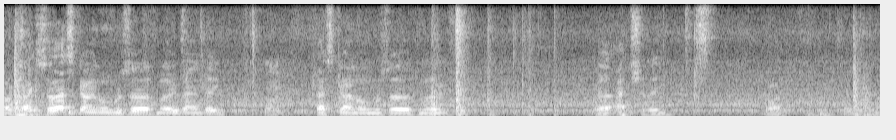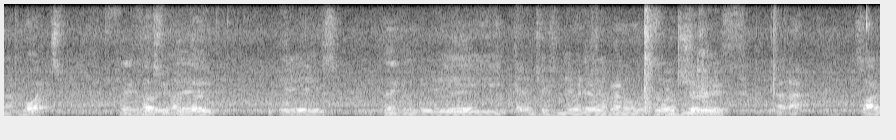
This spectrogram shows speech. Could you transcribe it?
Okay, so that's going on reserve move, Andy. Right. That's going on reserve move. Uh, actually, right. so look. Right. They're going First to thing move I there. do is They're going to the move there. LMGs in there and They're all going on reserve move. Like that. So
